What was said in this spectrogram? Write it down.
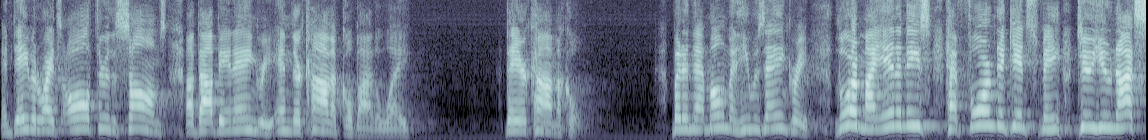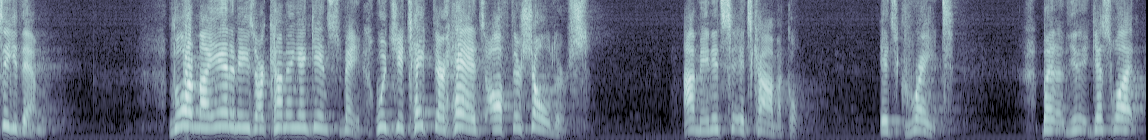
And David writes all through the Psalms about being angry, and they're comical, by the way. They are comical. But in that moment, he was angry. Lord, my enemies have formed against me. Do you not see them? Lord, my enemies are coming against me. Would you take their heads off their shoulders? I mean, it's, it's comical. It's great. But guess what?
